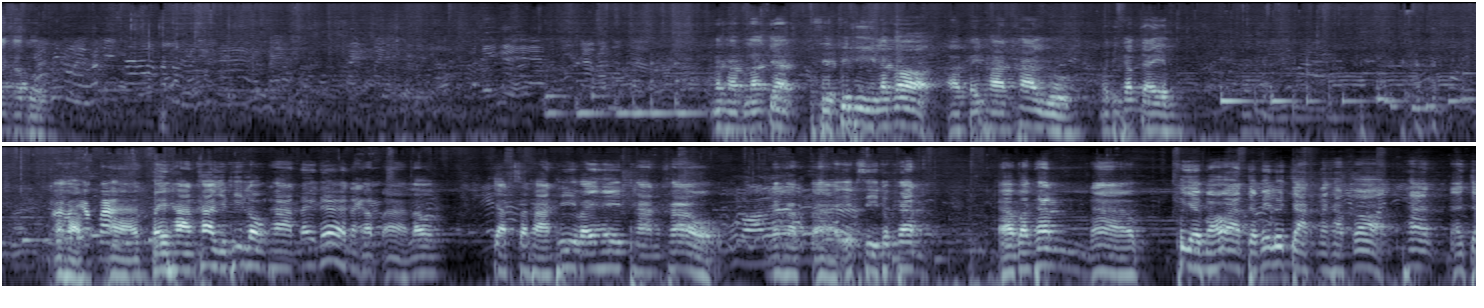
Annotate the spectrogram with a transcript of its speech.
นะครับผม นะครับ หลังจากเสร็จพิธีแล้วก็อ่าไปทานข้าวอยู่สวัสดีครับใจเอ็มนะครับอ่าไปทานข้าวอยู่ที่โรงทานได้เด้อนะครับอ่าเราจัดสถานที่ไว้ให้ทานข้าวนะครับอ่าเอฟซีทุกท่านอ่าบางท่านอ่าผู้ใหญ่เหมาอาจจะไม่รู้จักนะครับ ก็ถ้าจ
